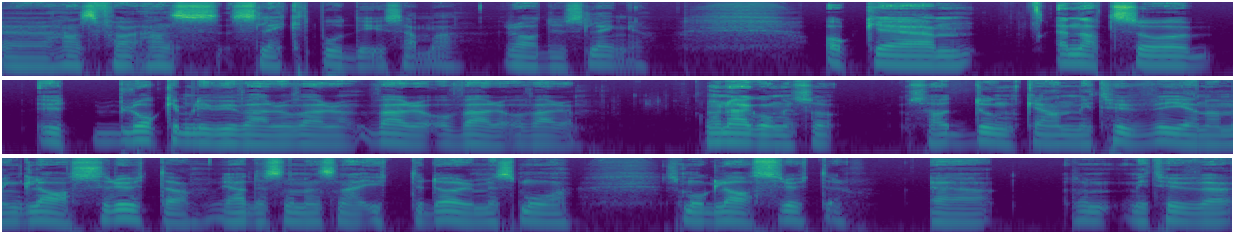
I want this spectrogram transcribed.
Uh, hans, hans släkt bodde i samma radhus länge. Och um, en natt så, ut, bråken blev ju värre och värre, värre och värre och värre. Och den här gången så så dunkade han mitt huvud genom en glasruta. Jag hade som en sån här ytterdörr med små, små glasrutor. Eh, mitt huvud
